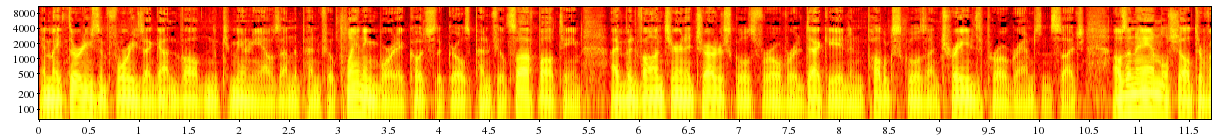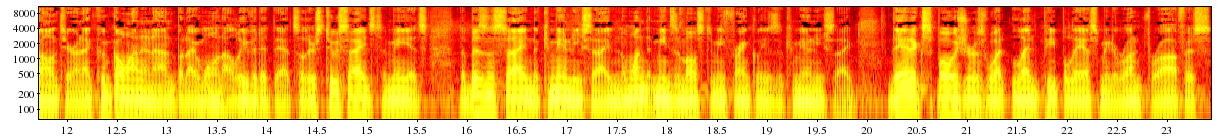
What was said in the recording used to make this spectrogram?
In my 30s and 40s, I got involved in the community. I was on the Penfield Planning Board. I coached the girls' Penfield softball team. I've been volunteering at charter schools for over a decade and public schools on trades programs and such. I was an animal shelter volunteer, and I could go on and on, but I won't. I'll leave it at that. So there's two sides to me. It's the business side and the community side, and the one that means the most to me, frankly, is the community side. That exposure is what led people to ask me to run for office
